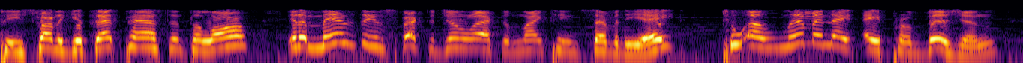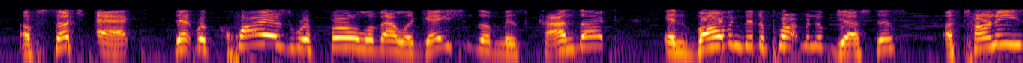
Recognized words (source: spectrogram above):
he's trying to get that passed into law. It amends the Inspector General Act of 1978 to eliminate a provision of such act that requires referral of allegations of misconduct involving the Department of Justice, attorneys,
